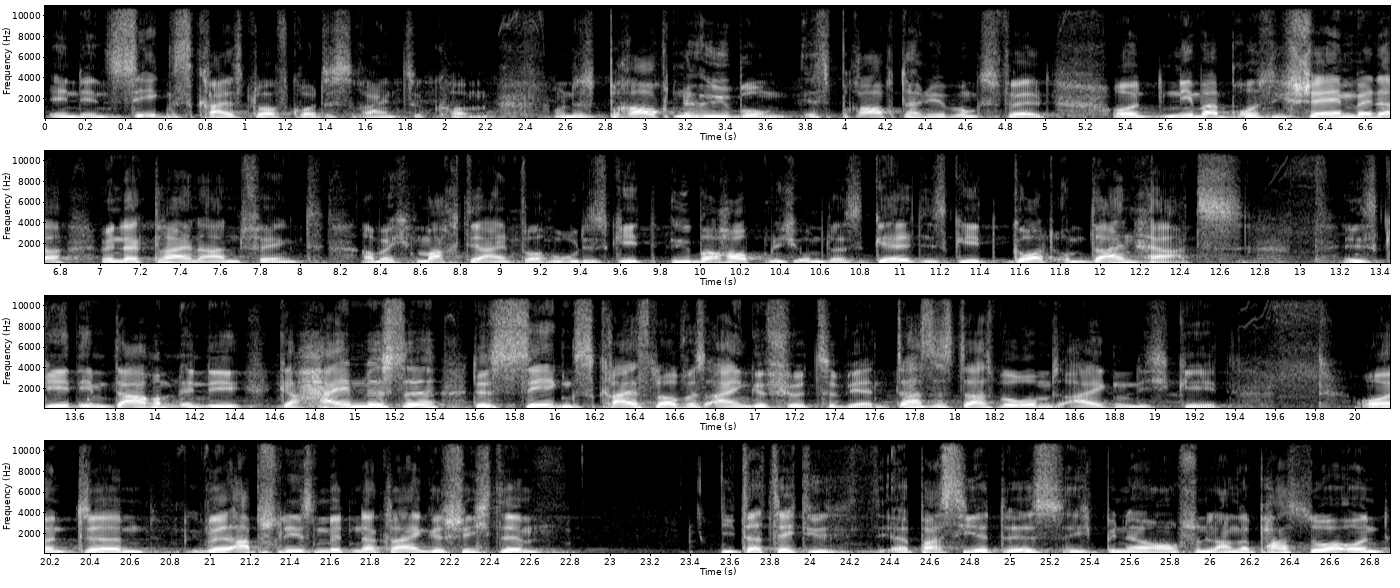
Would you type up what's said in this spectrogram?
in den Segenskreislauf Gottes reinzukommen. Und es braucht eine Übung. Es braucht ein Übungsfeld. Und niemand muss sich schämen, wenn der, wenn der Klein anfängt. Aber ich mache dir einfach Mut. Es geht überhaupt nicht um das Geld. Es geht Gott um dein Herz. Es geht ihm darum, in die Geheimnisse des Segenskreislaufes eingeführt zu werden. Das ist das, worum es eigentlich geht. Und ähm, ich will abschließen mit einer kleinen Geschichte die tatsächlich äh, passiert ist. Ich bin ja auch schon lange Pastor und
